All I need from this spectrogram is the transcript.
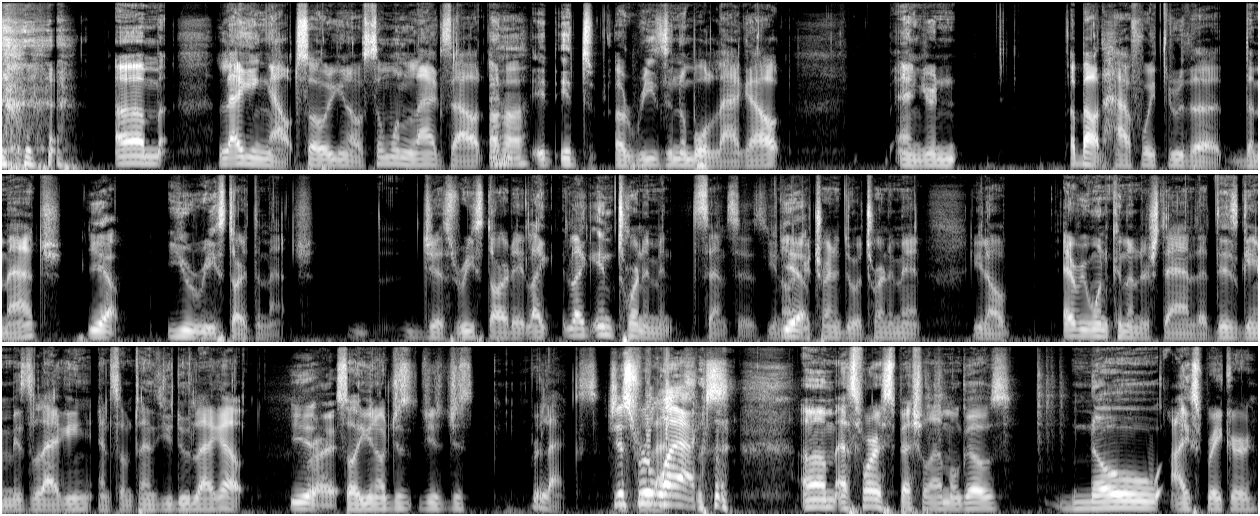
um, lagging out. So you know, someone lags out, and Uh-huh. it, it's a reasonable lag out, and you're about halfway through the the match. Yeah. You restart the match. Just restart it, like like in tournament senses. You know, Yeah. if you're trying to do a tournament. You know, everyone can understand that this game is lagging, and sometimes you do lag out. Yeah. Right. So you know, just just just relax. Just relax. um, as far as special ammo goes, no icebreaker,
